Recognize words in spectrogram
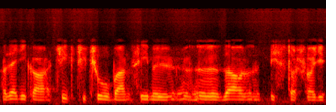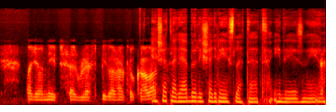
az egyik a Csik Csicsóban című dal, biztos, hogy nagyon népszerű lesz pillanatok alatt. Esetleg ebből is egy részletet idéznél.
